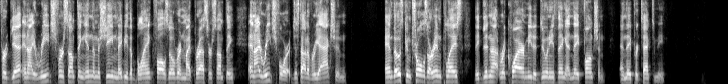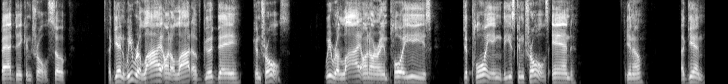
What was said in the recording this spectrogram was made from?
forget and I reach for something in the machine. Maybe the blank falls over in my press or something, and I reach for it just out of reaction and those controls are in place. They did not require me to do anything and they function and they protect me. Bad day controls. So, again, we rely on a lot of good day controls. We rely on our employees deploying these controls. And, you know, again,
